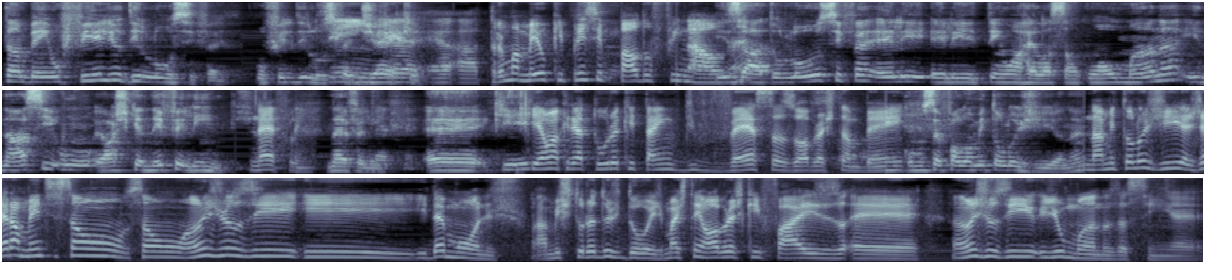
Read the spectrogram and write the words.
também o filho de Lúcifer. O filho de Lúcifer, Sim, Jack. é, é a trama meio que principal do final, né? Exato, o Lúcifer, ele, ele tem uma relação com a humana e nasce um, eu acho que é Nephilim. Nephilim. Nephilim. Nephilim. É, que, Que é uma criatura que tá em diversas obras também. como você falou, mitologia, né? Na mitologia, geralmente são, são anjos e, e, e demônios, a mistura dos dois, mas tem obras que faz é, anjos e, e humanos, assim. é.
